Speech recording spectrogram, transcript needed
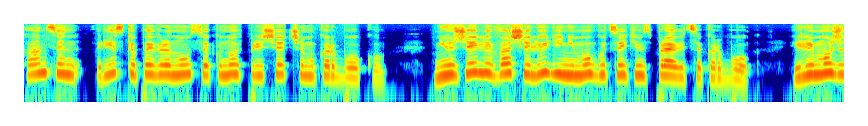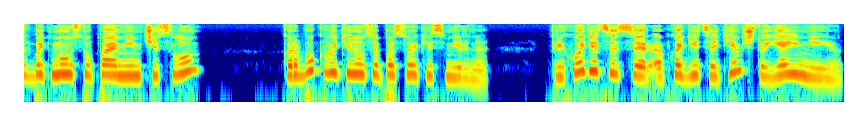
Хансен резко повернулся к вновь пришедшему Карбоку. «Неужели ваши люди не могут с этим справиться, Карбок? Или, может быть, мы уступаем им числом?» Карбок вытянулся по стойке смирно. «Приходится, сэр, обходиться тем, что я имею.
